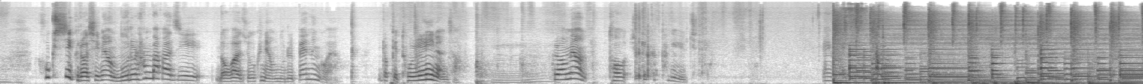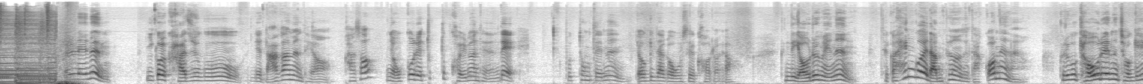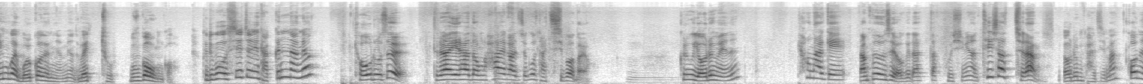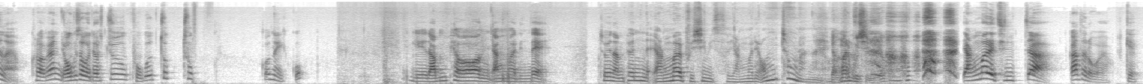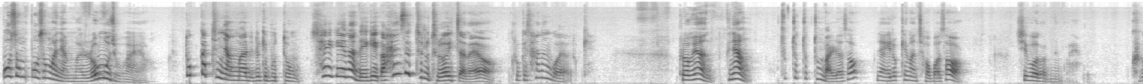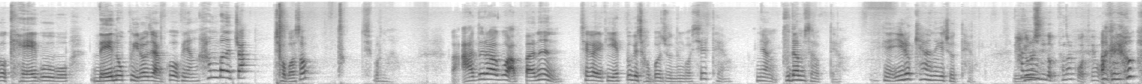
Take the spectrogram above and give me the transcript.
혹시 그러시면 물을 한 바가지 넣어가지고 그냥 물을 빼는 거예요. 이렇게 돌리면서. 음... 그러면 더 깨끗하게 유지돼요. 네, 네. 빨래는 이걸 가지고 이제 나가면 돼요. 가서 그냥 옷걸이에 툭툭 걸면 되는데 보통 때는 여기다가 옷을 걸어요. 근데 여름에는 제가 행거에 남편 옷을 다 꺼내놔요. 그리고 겨울에는 저기 행거에 뭘 꺼냈냐면 외투, 무거운 거. 그리고 시즌이 다 끝나면 겨울 옷을 드라이를 하던가 해가지고 다 집어넣어요. 그리고 여름에는 편하게 남편 옷을 여기다 딱 보시면 티셔츠랑 여름 바지만 꺼내놔요. 그러면 여기서 그냥 쭉 보고 툭툭 꺼내 입고 이게 남편 양말인데 저희 남편 양말 부심이 있어서 양말이 엄청 많아요. 양말 부심이요? 양말을 진짜 까다로워요. 이렇게 뽀송뽀송한 양말을 너무 좋아해요. 똑같은 양말이 이렇게 보통 3개나 4개가 한 세트로 들어있잖아요. 그렇게 사는 거예요, 이렇게. 그러면 그냥 툭툭툭툭 말려서 그냥 이렇게만 접어서 집어넣는 거예요. 그거 개고 뭐 내놓고 이러지 않고 그냥 한 번에 쫙 접어서 툭 집어넣어요. 그러니까 아들하고 아빠는 제가 이렇게 예쁘게 접어주는 거 싫대요. 그냥 부담스럽대요. 그냥 이렇게 하는 게 좋대요. 이게 훨씬 더 편할 것 같아요. 아 그래요?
